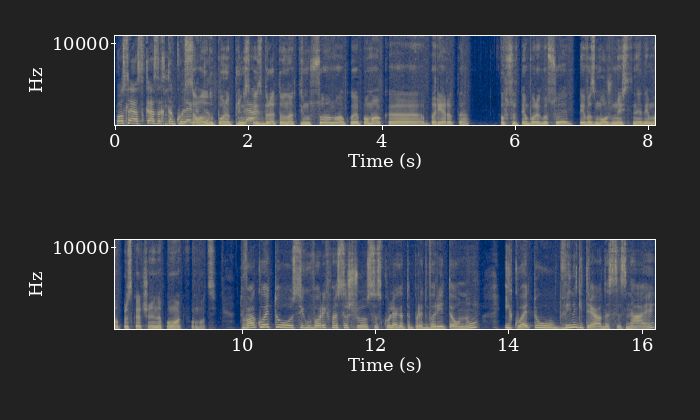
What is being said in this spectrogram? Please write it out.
После аз казах на колегата... Само да допълня, при ниска Да. избирателна активност, особено ако е по-малка бариерата, в абсолютен брой гласове, е възможно наистина да има прескачане на по-малки формации. Това, което си говорихме също с колегата предварително и което винаги трябва да се знае,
